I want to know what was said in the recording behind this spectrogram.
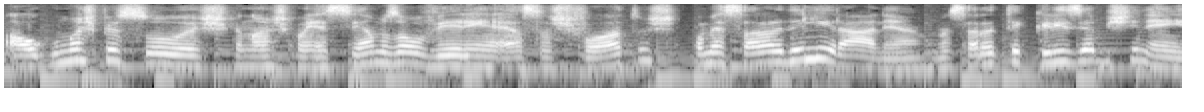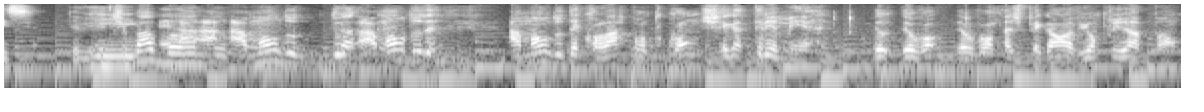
algumas pessoas que nós conhecemos ao verem essas fotos começaram a delirar, né? Começaram a ter crise de abstinência. Teve gente E- É, babando. a, a mão do, do- a mão do a mão do decolar.com chega a tremer. Deu, deu, deu vontade de pegar um avião pro Japão.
